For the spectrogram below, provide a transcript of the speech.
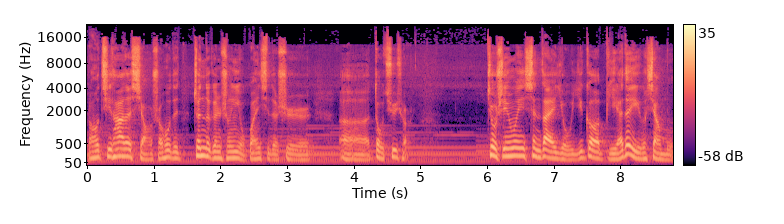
然后，其他的小时候的真的跟声音有关系的是，呃，斗蛐蛐儿。就是因为现在有一个别的一个项目，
